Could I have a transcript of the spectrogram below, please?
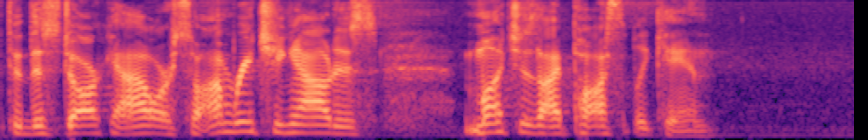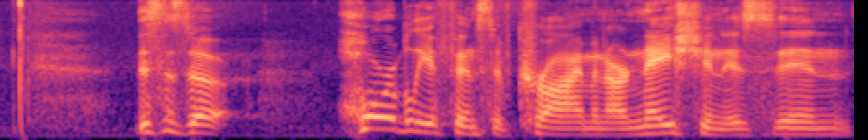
through this dark hour, so I'm reaching out as much as I possibly can. This is a horribly offensive crime, and our nation is in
